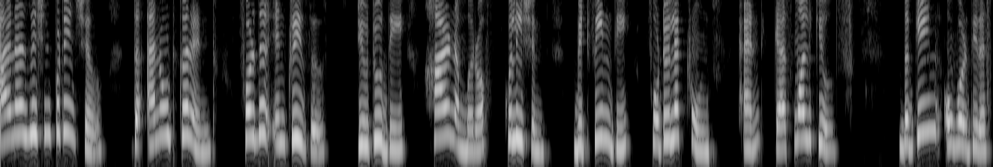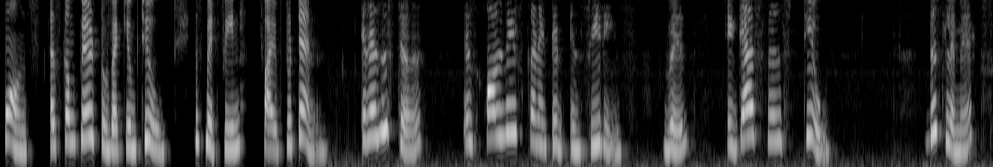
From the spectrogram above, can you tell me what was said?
ionization potential, the anode current further increases due to the higher number of collision between the photoelectrons and gas molecules. The gain over the response as compared to vacuum tube is between 5 to 10. A resistor is always connected in series with a gas-filled tube. This limits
